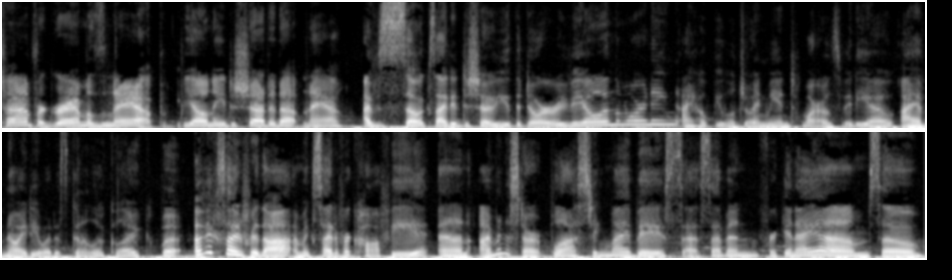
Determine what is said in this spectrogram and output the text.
Time for grandma's nap. Y'all need to shut it up now. I'm so excited to show you the door reveal in the morning. I hope you will join me in tomorrow's video. I have no idea what it's gonna look like, but I'm excited for that. I'm excited for coffee and I'm gonna start blasting my bass at 7 freaking a.m. So,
